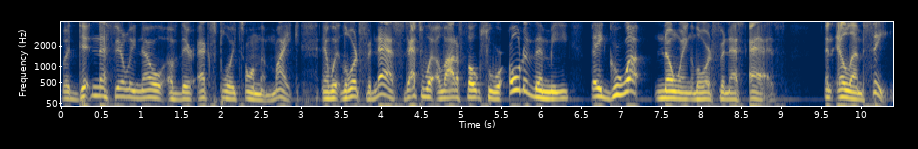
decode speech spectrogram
but didn't necessarily know of their exploits on the mic. And with Lord Finesse, that's what a lot of folks who were older than me, they grew up knowing Lord Finesse as an LMC.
